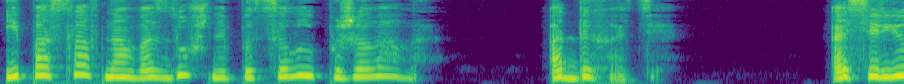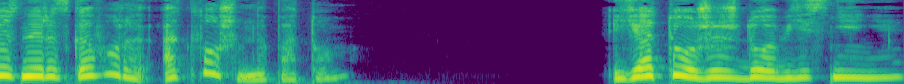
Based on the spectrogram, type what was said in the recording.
и, послав нам воздушный поцелуй, пожелала «Отдыхайте, а серьезные разговоры отложим на потом». «Я тоже жду объяснения»,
